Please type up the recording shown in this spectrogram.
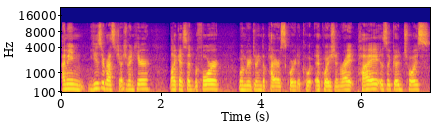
I mean, use your best judgment here. Like I said before, when we were doing the pi r squared equ equation, right? Pi is a good choice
